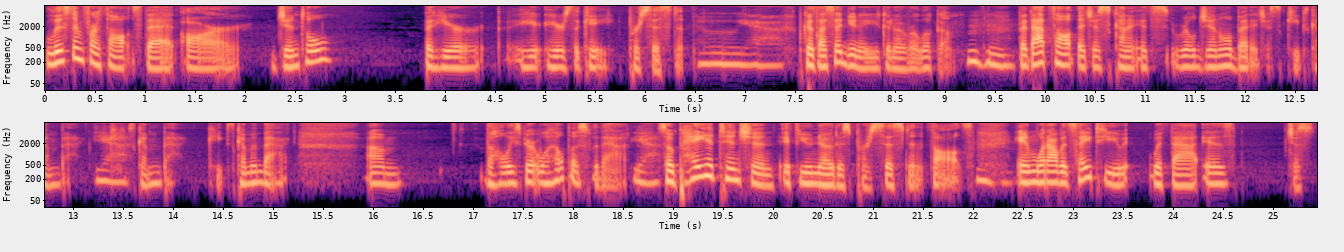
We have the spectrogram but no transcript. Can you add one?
listen for thoughts that are gentle, but here, here here's the key: persistent. oh, yeah. Because I said, you know, you can overlook them, but that thought that just kind of it's real gentle, but it just keeps coming back. Yeah. keeps coming back. Keeps coming back. Um, the Holy Spirit will help us with that. Yeah. So pay attention if you notice persistent thoughts. Mm-hmm. And what I would say to you with that is just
